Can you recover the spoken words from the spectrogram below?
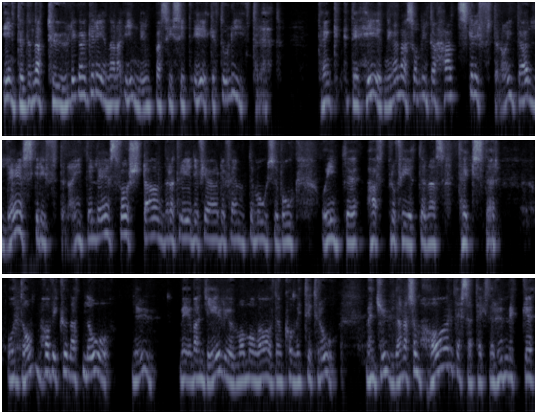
inte de naturliga grenarna inympas i sitt eget olivträd? Tänk det är hedningarna som inte har haft skrifterna och inte har läst skrifterna, inte läst första, andra, tredje, fjärde, femte Mosebok och inte haft profeternas texter. Och de har vi kunnat nå nu med evangelium och många av dem kommit till tro. Men judarna som har dessa texter, hur mycket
